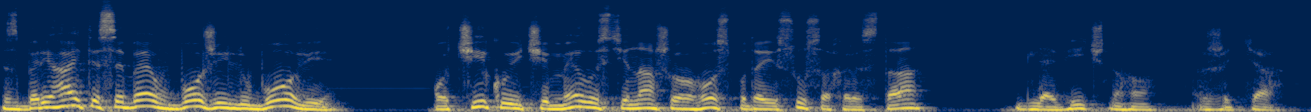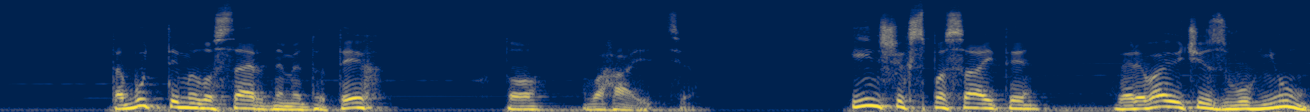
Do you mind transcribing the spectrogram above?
Зберігайте себе в Божій любові, очікуючи милості нашого Господа Ісуса Христа для вічного життя. Та будьте милосердними до тих, хто вагається. Інших спасайте, вириваючи з вогню,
